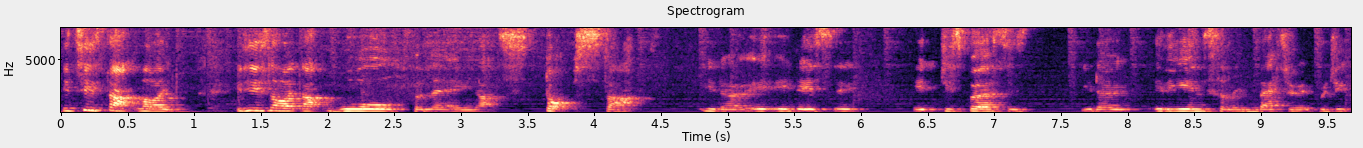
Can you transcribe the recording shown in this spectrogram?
it is that like it is like that wall for me that stops that. You know, it, it is it, it disperses. You know, the insulin better. It, it,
